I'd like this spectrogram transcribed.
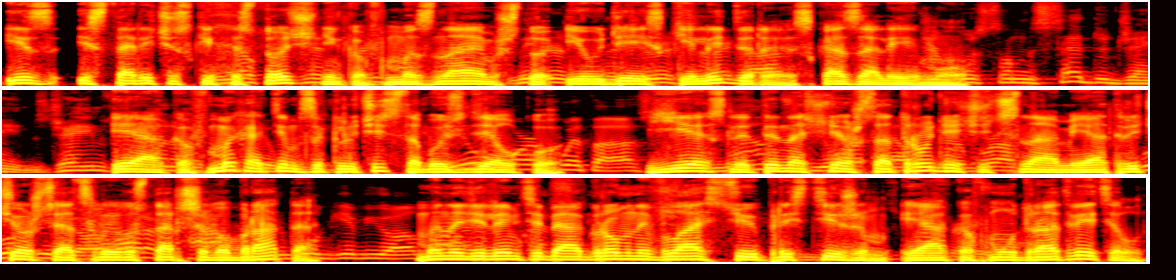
Из исторических источников мы знаем, что иудейские лидеры сказали ему, «Иаков, мы хотим заключить с тобой сделку. Если ты начнешь сотрудничать с нами и отречешься от своего старшего брата, мы наделим тебя огромным огромной властью и престижем. Иаков мудро ответил,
